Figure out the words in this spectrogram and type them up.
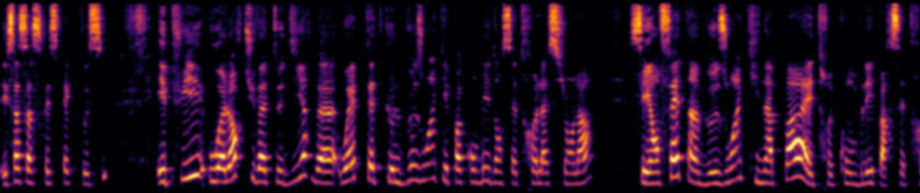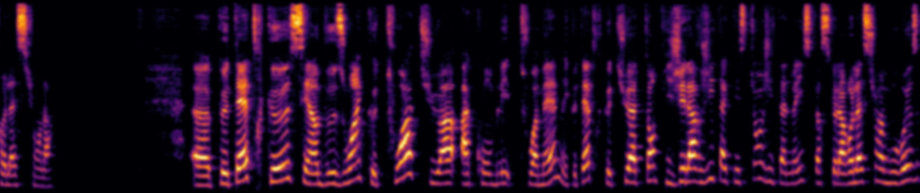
Et ça, ça se respecte aussi. Et puis, ou alors tu vas te dire, bah ouais, peut-être que le besoin qui est pas comblé dans cette relation-là, c'est en fait un besoin qui n'a pas à être comblé par cette relation-là. Euh, peut-être que c'est un besoin que toi, tu as à combler toi-même et peut-être que tu attends. Puis j'élargis ta question, Gitane Maïs, parce que la relation amoureuse,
